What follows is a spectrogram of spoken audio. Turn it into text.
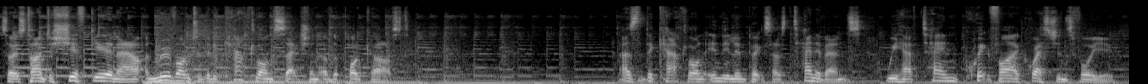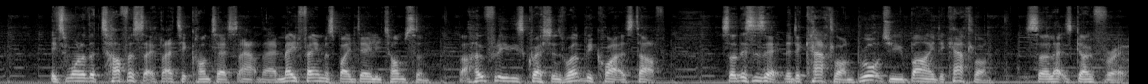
So it's time to shift gear now and move on to the decathlon section of the podcast. As the decathlon in the Olympics has 10 events, we have 10 quickfire questions for you. It's one of the toughest athletic contests out there, made famous by Daley Thompson, but hopefully these questions won't be quite as tough. So this is it, the Decathlon, brought to you by Decathlon. So let's go for it.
